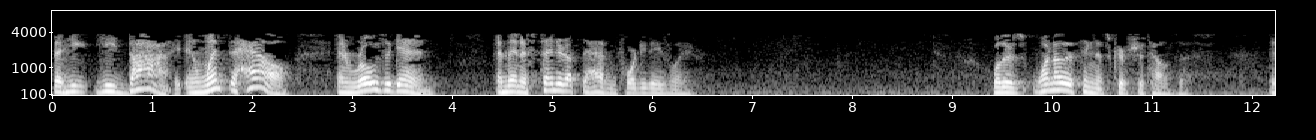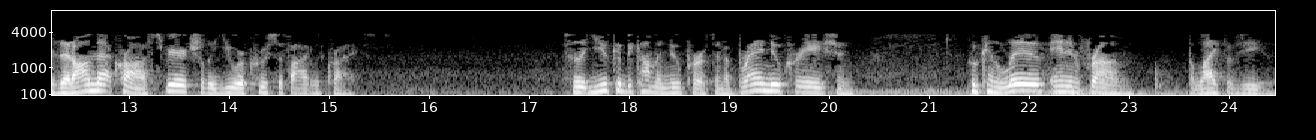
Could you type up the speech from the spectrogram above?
That He, he died and went to hell and rose again and then ascended up to heaven 40 days later. Well, there's one other thing that Scripture tells us is that on that cross, spiritually, you were crucified with Christ. So that you could become a new person, a brand new creation who can live in and from the life of Jesus.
